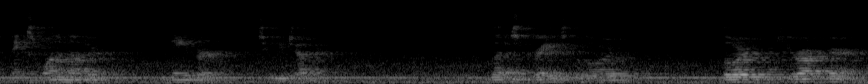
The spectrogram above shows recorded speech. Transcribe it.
and makes one another neighbor to each other. Let us pray to the Lord. Lord, hear our prayer.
